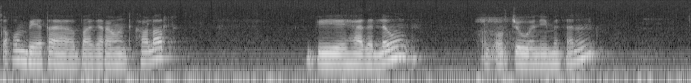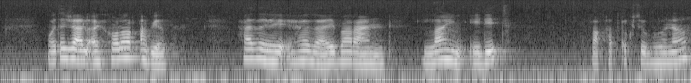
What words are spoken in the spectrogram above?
تقوم بإعطاء background color بهذا اللون الأرجواني مثلا. وتجعل ال color أبيض. هذا هذا عبارة عن line edit. فقط اكتب هنا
